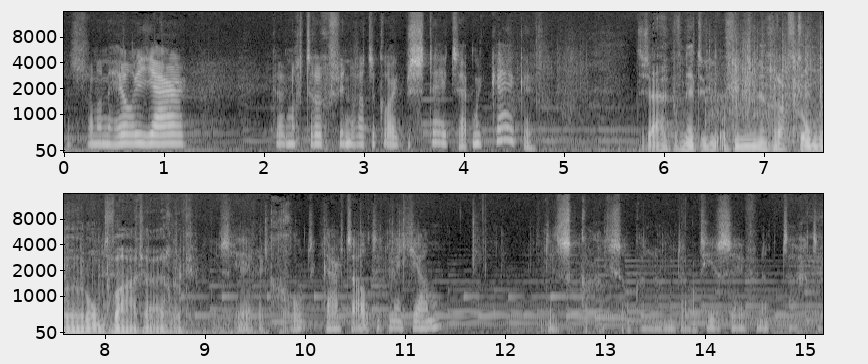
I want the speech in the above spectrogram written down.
Dat is van een heel jaar kan ik nog terugvinden wat ik ooit besteed heb. Moet je kijken. Het is eigenlijk of, net u- of je nu in een graftombe rondwaart eigenlijk. Dat is Erik goed. Ik kaartte altijd met Jan. Dit is Carl, die is ook al lang dood. Hier is 87.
